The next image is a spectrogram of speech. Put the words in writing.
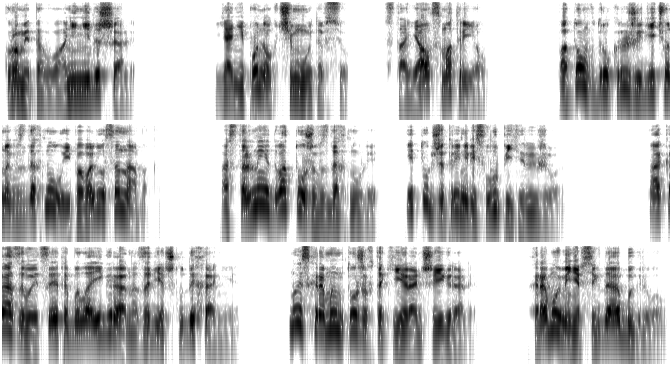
кроме того, они не дышали. Я не понял, к чему это все. Стоял, смотрел. Потом вдруг рыжий девчонок вздохнул и повалился на бок. Остальные два тоже вздохнули и тут же принялись лупить рыжего. Оказывается, это была игра на задержку дыхания. Мы с Хромым тоже в такие раньше играли. Хромой меня всегда обыгрывал.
